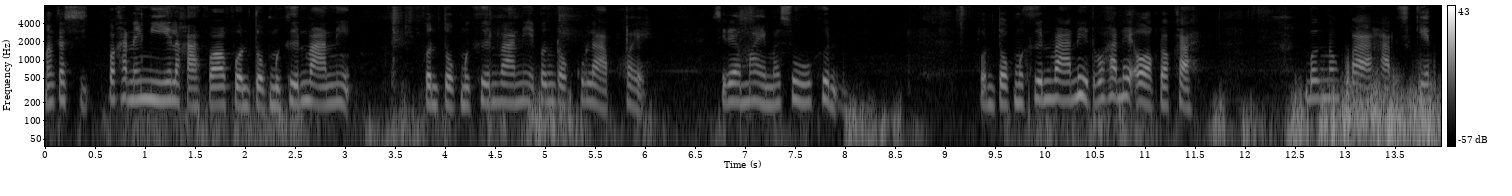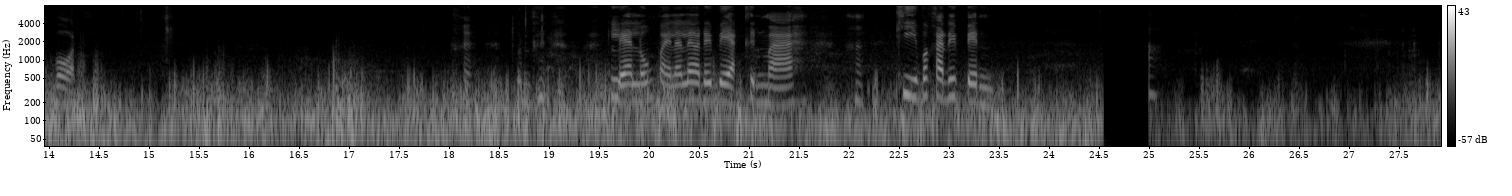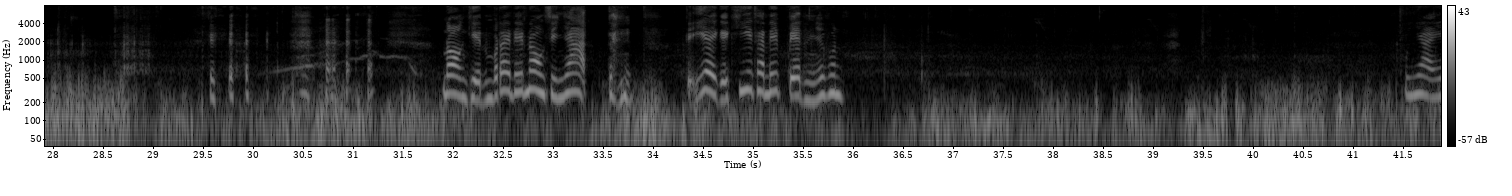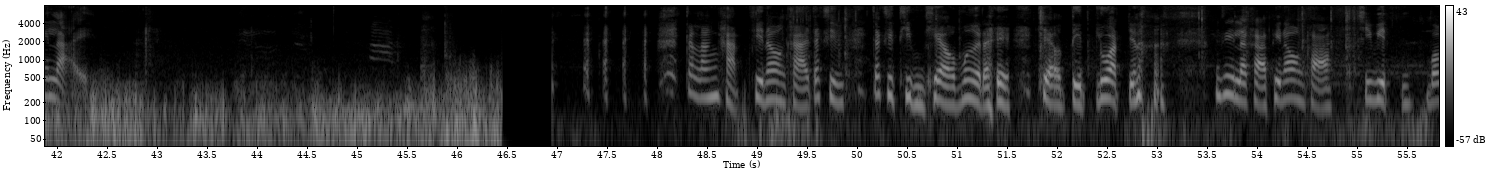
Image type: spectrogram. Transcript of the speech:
มันก็บ่คันได้มีล่ะค่ะพอฝนตกเมื่อคืนวานนี่ฝนตกเมื่อคืนวานนี่เบิ่งดอกกุหลาบข่อยสิได้เอาไม้มาสู้ขึ้น ฝนตกเมื่อคืนวานนี่แต่ว่าคันได้ออกดอกค่ะ เบิ่งน้องปลาหัดสเก็ตบอร์ดแล่นลงไปแล้วแล้วได้แบกขึ้นมา ขี่บ่คันได้เป็นน้องเห็นบ่ได้ได้น้องสิญาติแต่เอี้ยกับขี้ท่านได้เป็นอยู่พุ่น ใหญ่หลายกำลังหัดพี่น้องค่ะจักสิจักสิทิมแขวมือใดแขวติดลวดอยู่นะนี่แหละค่ะ พี่น้องค่ะ ชีวิตบ่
